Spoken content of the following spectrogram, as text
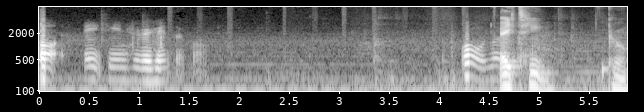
Got 18 sugar canes so far. Oh, 18? Cool.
